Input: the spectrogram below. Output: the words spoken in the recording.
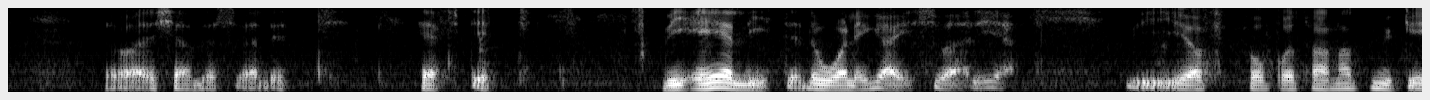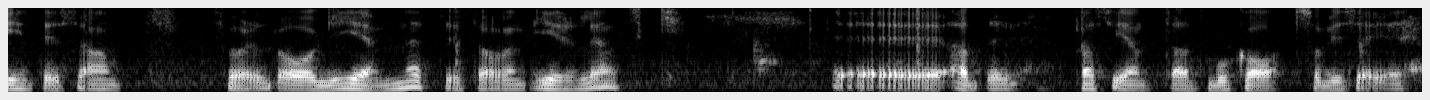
Det var, kändes väldigt häftigt. Vi är lite dåliga i Sverige. Vi var på ett annat mycket intressant föredrag i ämnet utav en irländsk eh, patientadvokat som vi säger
